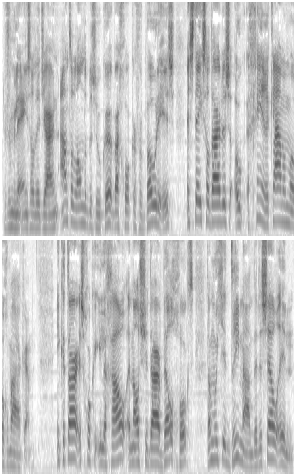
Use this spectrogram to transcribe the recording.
De Formule 1 zal dit jaar een aantal landen bezoeken waar gokken verboden is en Stake zal daar dus ook geen reclame mogen maken. In Qatar is gokken illegaal en als je daar wel gokt, dan moet je drie maanden de cel in.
